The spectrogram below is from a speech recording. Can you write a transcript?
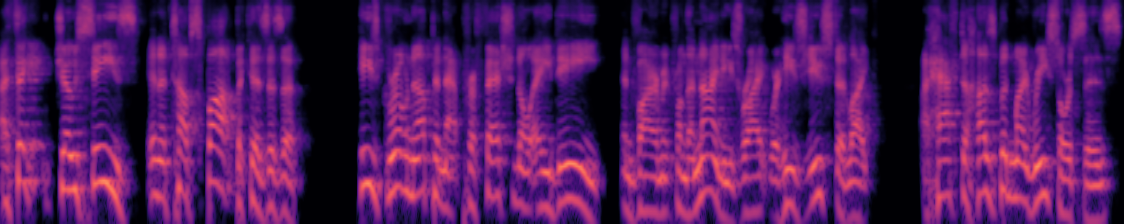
I think Joe C's in a tough spot because as a he's grown up in that professional AD environment from the 90s, right? Where he's used to like, I have to husband my resources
